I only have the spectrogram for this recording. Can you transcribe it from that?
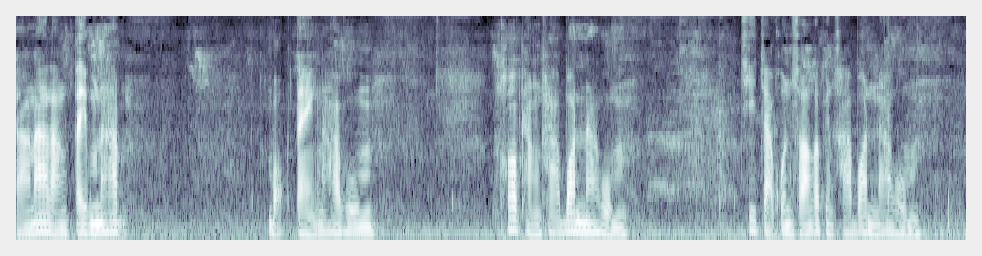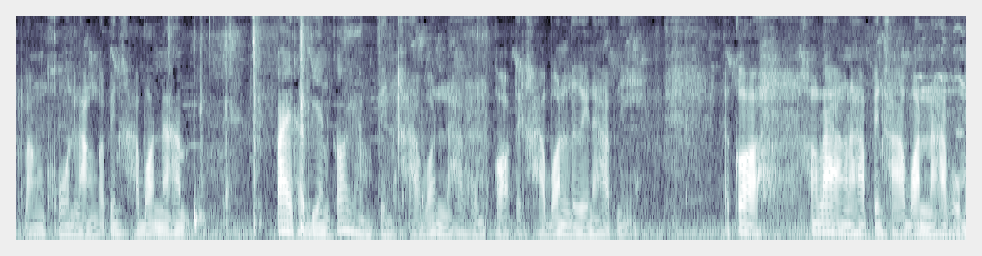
ยางหน้าหลังเต็มนะครับเบาะแต่งนะครับผมครอบถังคาร์บอนนะผม ที่จับคนซ้อนก็เป็นคาร์บอนนะครับผมบางโคนหลังก็เป็นคาร์บอนนะครับ ป้ายทะเบียนก็ยังเป็นคาร์บอนนะครับ ผมกรอบเป็นคาร์บอนเลยนะครับนี่ แล้วก็ข้างล่างนะครับ เป็นคาร์บอนนะครับ ผม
